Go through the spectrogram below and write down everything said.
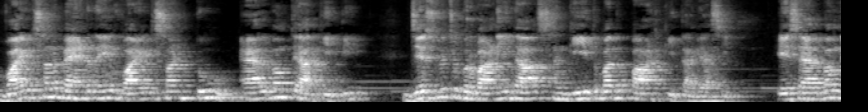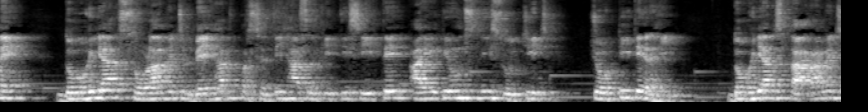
White Sun band ਨੇ ਵਾਈਟ ਸਨ 2 ਐਲਬਮ ਤਿਆਰ ਕੀਤੀ, ਜਿਸ ਵਿੱਚ ਗੁਰਬਾਣੀ ਦਾ ਸੰਗੀਤਬੱਧ ਪਾਠ ਕੀਤਾ ਗਿਆ ਸੀ। ਇਸ ਐਲਬਮ ਨੇ 2016 ਵਿੱਚ ਬੇਹੱਦ ਪ੍ਰਸਿੱਧੀ ਹਾਸਲ ਕੀਤੀ ਸੀ ਤੇ ਆਈਟਿਊਨਸ ਦੀ ਸੂਚੀ 'ਚ ਚੋਟੀ ਤੇ ਰਹੀ। 2017 ਵਿੱਚ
